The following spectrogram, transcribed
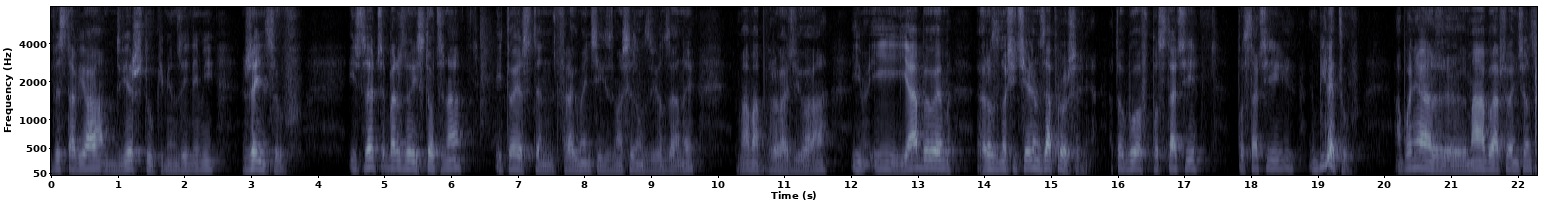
wystawiała dwie sztuki, między innymi żeńców. I rzecz bardzo istotna, i to jest ten fragmencik z maszyną związany, mama prowadziła i, i ja byłem roznosicielem zaproszeń a to było w postaci, postaci biletów. A ponieważ e, mama była przewodniczącą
